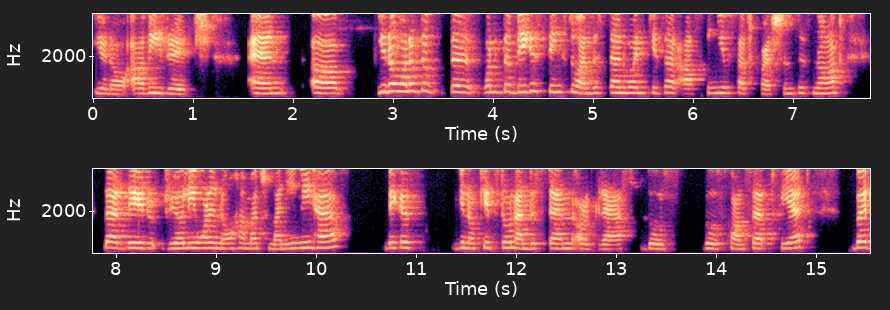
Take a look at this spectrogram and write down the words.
You know, are we rich? And uh, you know one of the, the one of the biggest things to understand when kids are asking you such questions is not that they really want to know how much money we have because you know kids don't understand or grasp those those concepts yet. But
